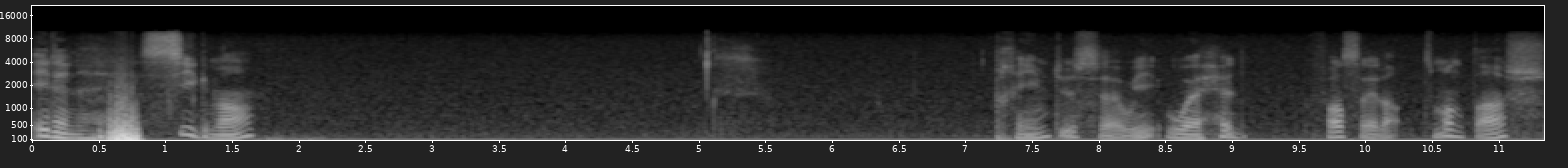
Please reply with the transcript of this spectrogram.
إذن سيجما prime تساوي واحد فاصلة تمنطاش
